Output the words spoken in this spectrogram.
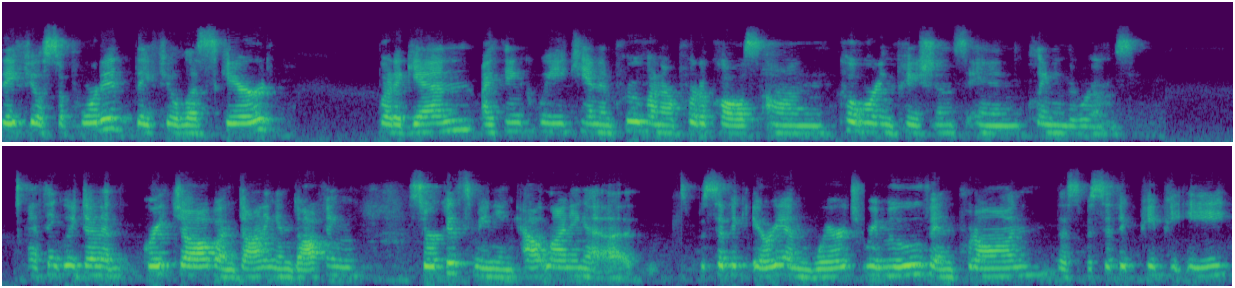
they feel supported, they feel less scared. But again, I think we can improve on our protocols on cohorting patients and cleaning the rooms. I think we've done a great job on donning and doffing circuits, meaning outlining a specific area and where to remove and put on the specific PPE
